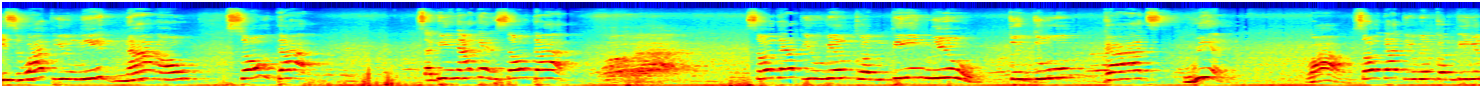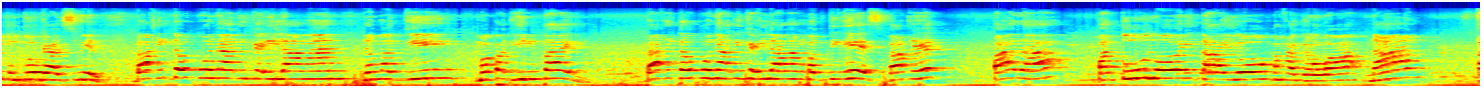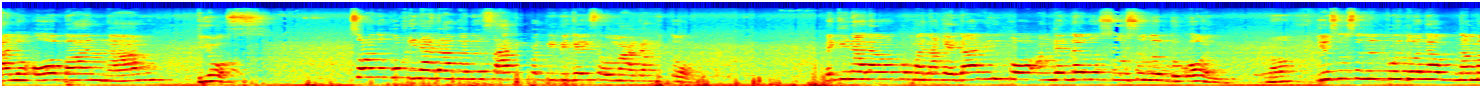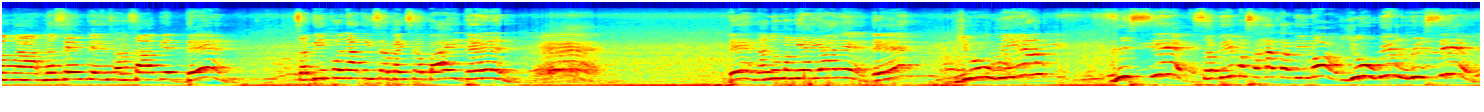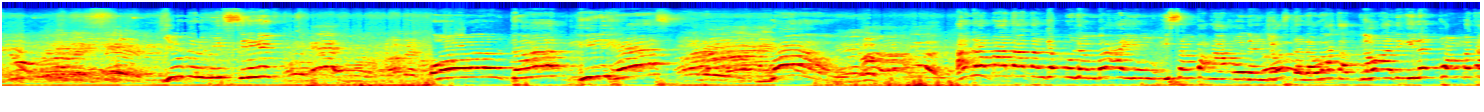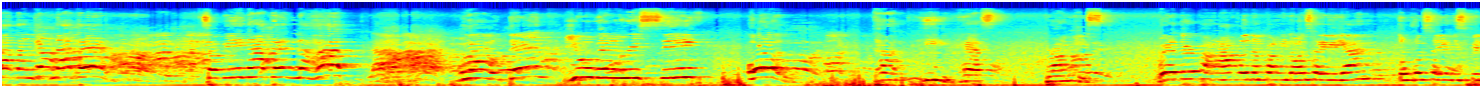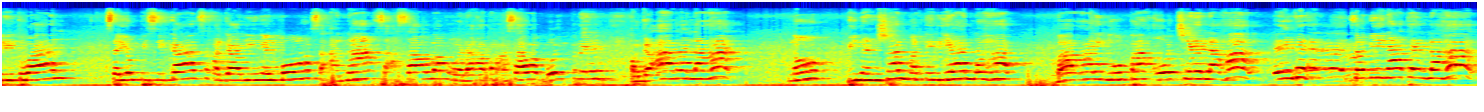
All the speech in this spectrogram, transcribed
is what you need now so that sabihin natin, so that so that you will continue to do God's will. Wow! So that you will continue to do God's will. Bakit daw po natin kailangan na maging mapaghintay? Bakit daw po natin kailangan magtiis? Bakit? Para patuloy tayong makagawa ng kalooban ng Diyos. So ano po kinalaman nun sa ating pagbibigay sa umagang ito? May kinalaman pong malaki dahil po ang ganda ng susunod doon. No? Yung susunod po doon na, na mga na sentence, ang sabi, then. Sabihin po natin sabay-sabay, then. Then, ano mangyayari? Then, you will receive. Sabihin mo sa katabi mo, you will receive. You will receive all that He has. Wow! Ano matatanggap mo lang ba ay yung isang pangako ng Diyos? Dalawa, tatlo? Aling ilan po ang matatanggap natin? Sabihin natin lahat. Wow! Then you will receive all that He has promised. Whether pangako ng Panginoon sa iyo yan, tungkol sa iyong spiritual, sa iyong pisikal, sa kagalingan mo, sa anak, sa asawa, kung wala ka pang asawa, boyfriend, pag-aaral, lahat. No? Pinansyal, material, lahat. Bahay, lupa, kotse, lahat. Amen? Sabihin natin, lahat.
